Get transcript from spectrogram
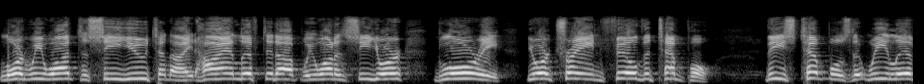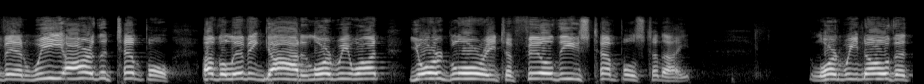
Lord, we want to see you tonight, high and lifted up. We want to see your glory, your train fill the temple these temples that we live in. We are the temple of the living God. And Lord, we want your glory to fill these temples tonight. Lord, we know that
